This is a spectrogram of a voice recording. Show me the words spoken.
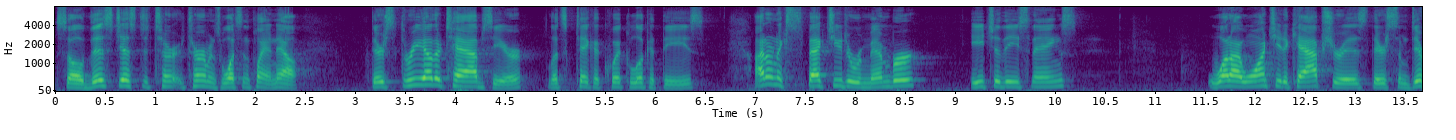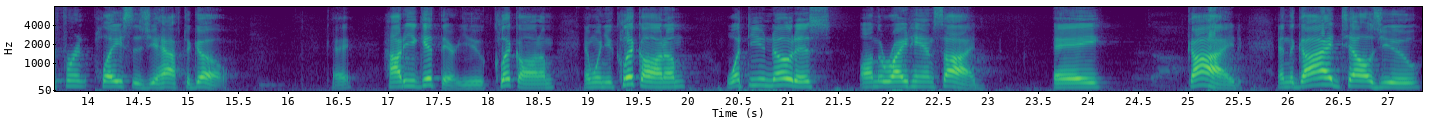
so this just deter- determines what's in the plan. Now, there's three other tabs here. Let's take a quick look at these. I don't expect you to remember each of these things. What I want you to capture is there's some different places you have to go. Okay? How do you get there? You click on them, and when you click on them, what do you notice on the right hand side? A guide. And the guide tells you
